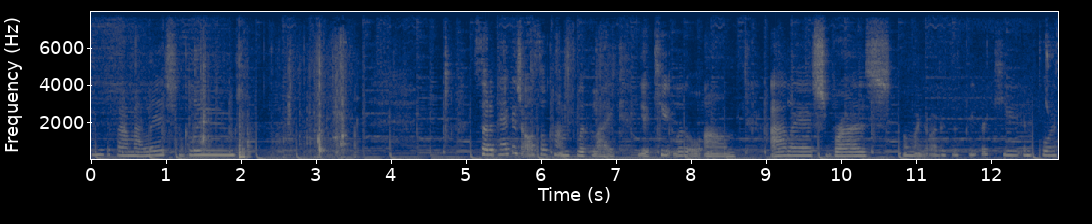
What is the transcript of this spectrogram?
let me find my lash glue. So the package also comes with like your cute little um, eyelash brush. Oh my god, this is super cute. And of course,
